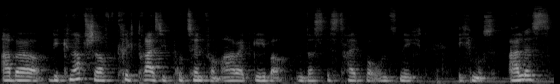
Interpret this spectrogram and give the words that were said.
aber die Knappschaft kriegt 30 Prozent vom Arbeitgeber und das ist halt bei uns nicht. Ich muss alles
